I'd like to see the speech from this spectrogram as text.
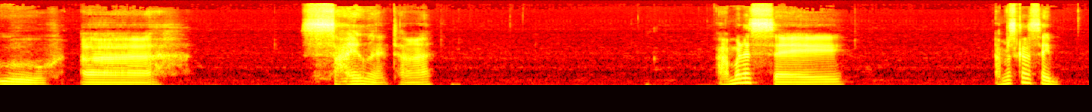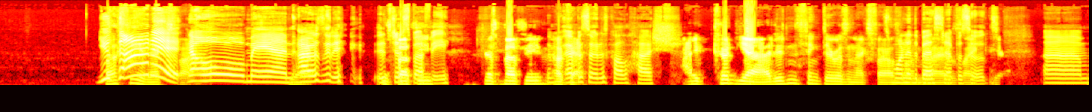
Ooh. Uh silent, huh? I'm gonna say I'm just gonna say You Buffy got it! No, man, Yeah. I was gonna. It's Just just Buffy? Buffy. just Buffy. The Okay. episode is called Hush. I could yeah, I didn't think there was an X Files. It's one of the best episodes. Um.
